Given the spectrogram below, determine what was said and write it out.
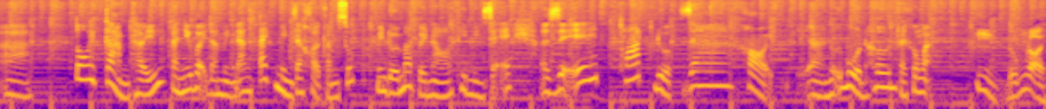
uh, tôi cảm thấy và như vậy là mình đang tách mình ra khỏi cảm xúc mình đối mặt với nó thì mình sẽ dễ thoát được ra khỏi nỗi buồn hơn phải không ạ? Ừ, đúng rồi.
